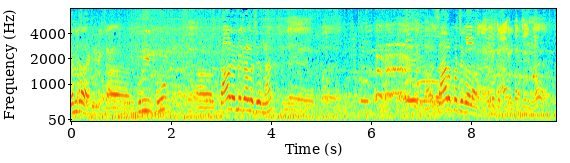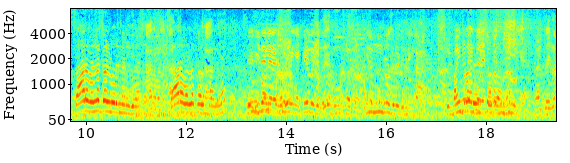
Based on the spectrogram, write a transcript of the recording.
ரெண்டரை. குருவிப்பூ கால் என்ன காலில் சரிண்ணா சார பச்சை காலா? சார வெள்ளைக்கால் வரும்னு நினைக்கிறேன். சார வெள்ளைக்காலும்பாங்க சரி இது என்ன ரேட் சொல்றீங்க? கேள்வி இருக்கிறது இது மூணு ரூபா சொல்லிட்டு இருக்கிறீங்களா? ஃபைனலா என்ன ரேட் வந்தா கொடுத்துருவீங்க. ரெண்டரை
